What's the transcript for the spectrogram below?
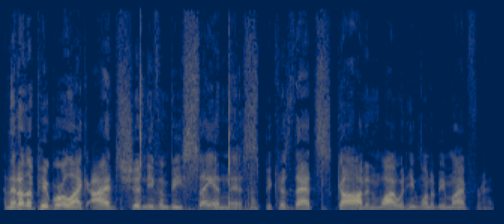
And then other people are like, I shouldn't even be saying this because that's God, and why would He want to be my friend?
